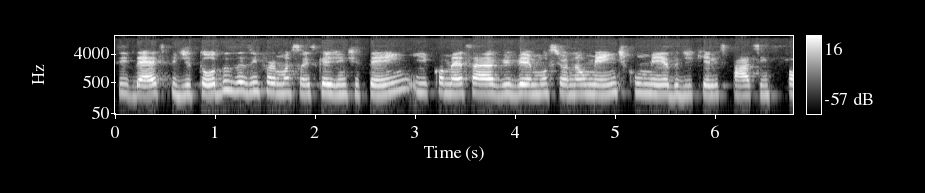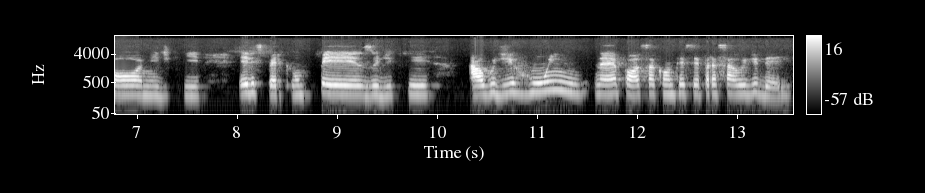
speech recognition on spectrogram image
se despe de todas as informações que a gente tem e começa a viver emocionalmente com medo de que eles passem fome, de que eles percam peso, de que algo de ruim, né, possa acontecer para a saúde deles.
